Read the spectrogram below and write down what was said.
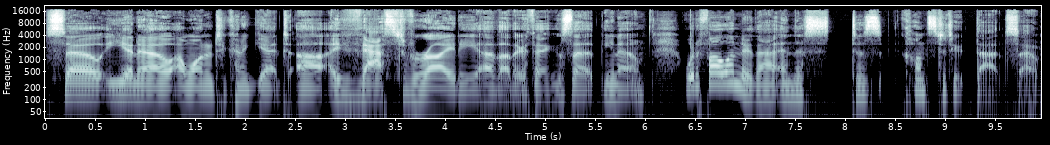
So, you know, I wanted to kind of get uh, a vast variety of other things that, you know, would fall under that. And this does constitute that. So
